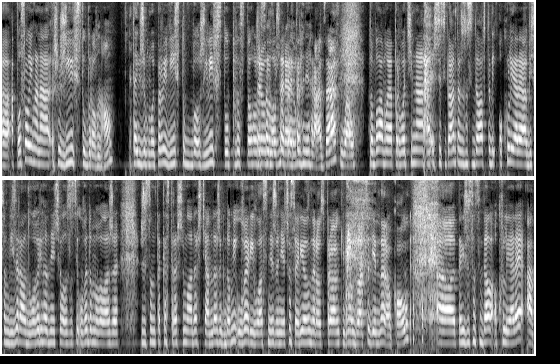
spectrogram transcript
a poslali ma na živý vstup rovno Takže môj prvý výstup bol živý vstup z toho, že sa možno pretrhne hrádza. Wow. To bola moja prvotina a ešte si pamätám, že som si dala vtedy okuliare, aby som vyzerala dôveryhodnejšie, lebo som si uvedomovala, že, že som taká strašne mladá šťanda, že kto mi uverí vlastne, že niečo seriózne rozprávam, keď mám 21 rokov. Uh, takže som si dala okuliare a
